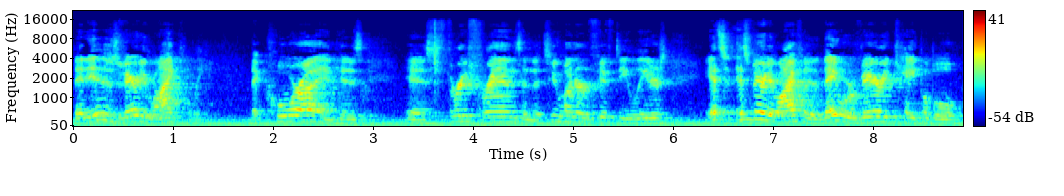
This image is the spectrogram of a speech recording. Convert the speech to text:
that it is very likely that Korah and his, his three friends and the 250 leaders, it's, it's very likely that they were very capable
